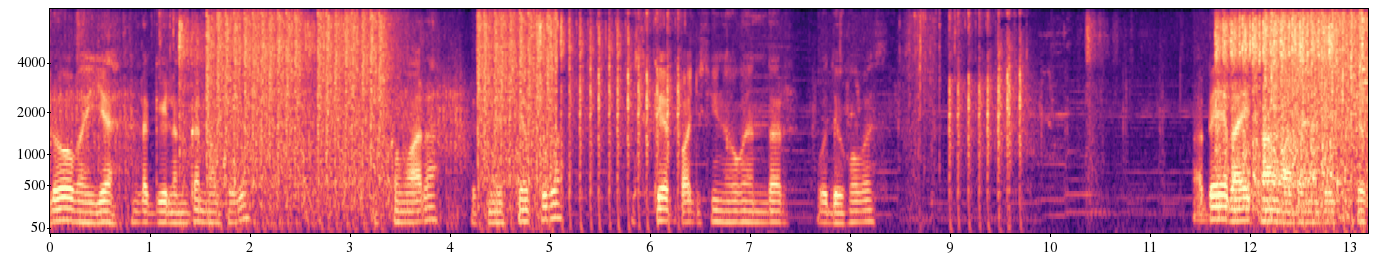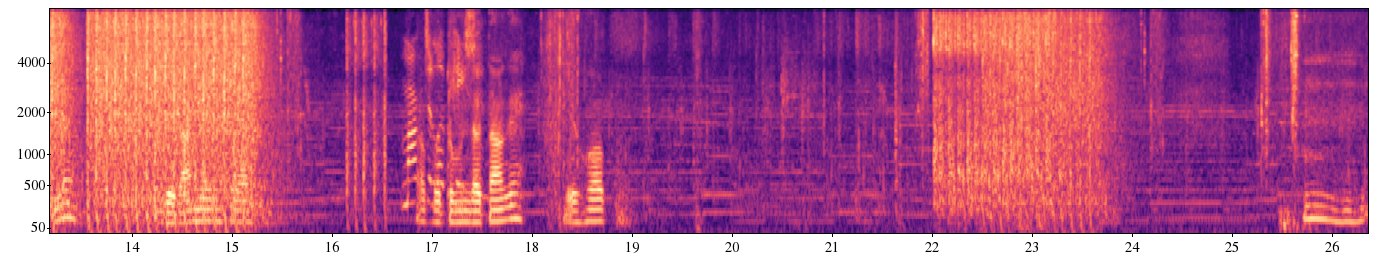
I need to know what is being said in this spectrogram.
लो भैया लग गई लंका नौक उसको मारा फिटनेस किया पूरा। इसके बाद जो सीन होगा अंदर वो देखो बस। अबे भाई कहाँ मारा है यहाँ पे में? देखा नहीं सवाल। अब तुम location. अंदर आगे देखो आप हम्म,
